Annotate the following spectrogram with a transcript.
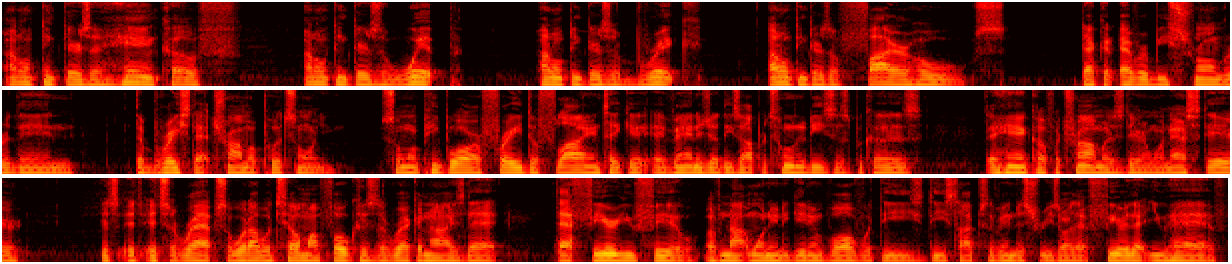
I don't think there's a handcuff. I don't think there's a whip. I don't think there's a brick. I don't think there's a fire hose that could ever be stronger than the brace that trauma puts on you. So when people are afraid to fly and take advantage of these opportunities, is because the handcuff of trauma is there, and when that's there, it's it, it's a wrap. So what I would tell my folks is to recognize that that fear you feel of not wanting to get involved with these these types of industries, or that fear that you have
